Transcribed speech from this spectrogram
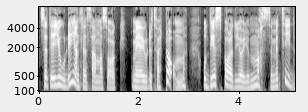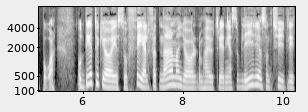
Så att jag gjorde egentligen samma sak, men jag gjorde tvärtom. Och Det sparade jag ju massor med tid på. Och Det tycker jag är så fel, för att när man gör de här utredningarna så blir det en sån tydlig...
